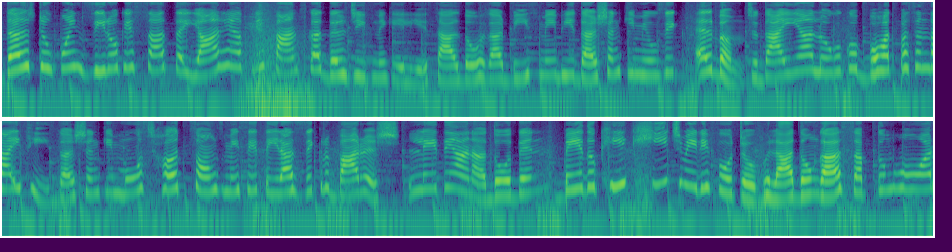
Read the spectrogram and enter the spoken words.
दर्ज 2.0 के साथ तैयार है अपने फैंस का दिल जीतने के लिए। साल 2020 में भी दर्शन की म्यूज़िक एल्बम जुदाइया लोगों को बहुत पसंद आई थी। दर्शन के मोस्ट हर्ट सॉन्ग में से तेरा ज़िक्र बारिश, लेते आना दो दिन, बेदुखी, खींच मेरी फ़ोटो भुला दूँगा सब तुम हो और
